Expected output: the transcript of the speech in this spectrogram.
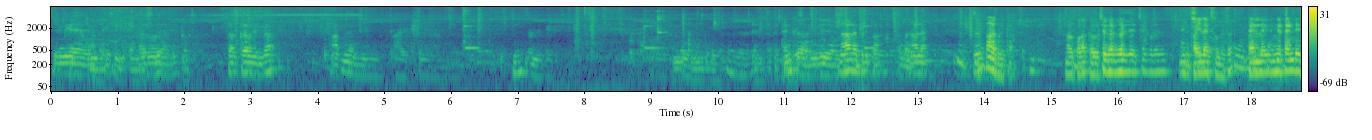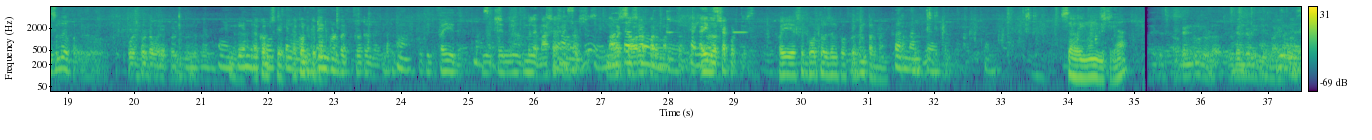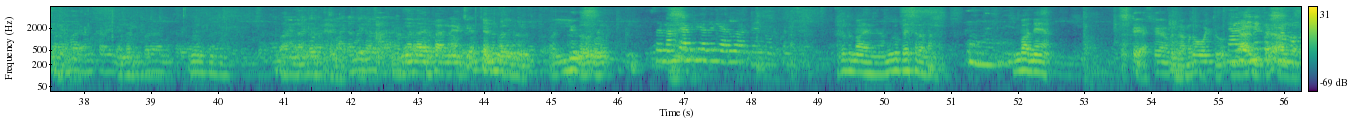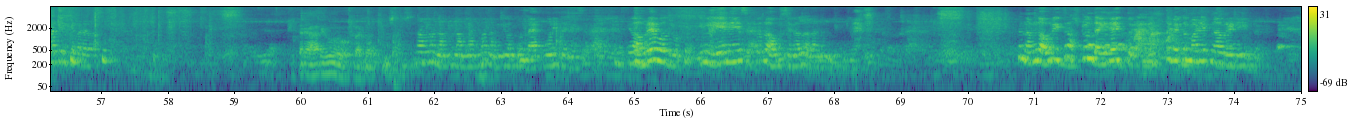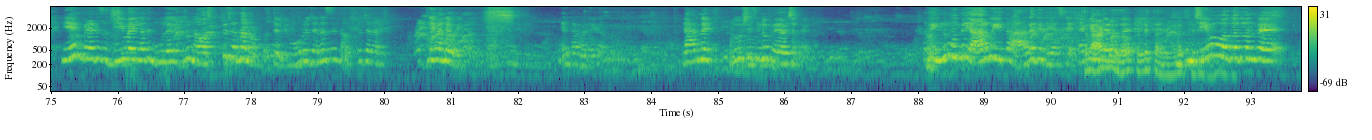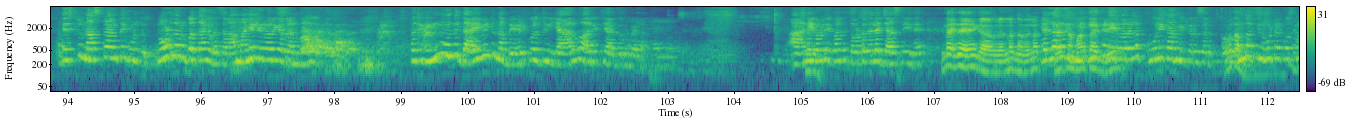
ನಿಮಗೆ ಸರ್ಕಾರದಿಂದ ಮಾಡ್ತಾರೆ ನಾಳೆ ಬಿಡಿಪ ನಾಳೆ நாளை பிடிக்கா நாலு பணம் கழிச்சு நீங்கள் ஃபைவ் லேக்ஸ் வந்து சார் டென் லே நீங்கள் டென் டேஸில் ಅಕೌಂಟ್ ಅಕೌಂಟ್ ಟೋಟಲ್ ಆಗಿ ಫೈವ್ ಇದೆ ಇಲ್ಲ ಮಾಸ ಮಾರ್ಚ್ ಸಾವಿರ ಪರ್ ಮಂತ್ ಐದು ವರ್ಷ ಕೊಡ್ತೀವಿ sir five years four thousand four thousand per month. Per month sir ಇನ್ನೊಂದು ವಿಷಯ. ಅದು ಮ- ನಮಗೂ ಬೇಸರ ಅಲ್ಲ. ತುಂಬ ಅನ್ಯಾಯ. ಅಷ್ಟೇ ಅಷ್ಟೇ ನಮ್ಮದು ಹೋಯ್ತು ಯಾರು ಈ ಥರ ಆಗ್ಬಾರ್ದು. ಈ ಥರ ಯಾರಿಗೂ ಬರಬಾರ್ದು ನಮ್ಮ ನಮ್ಮ, ನಮ್ಮಮ್ಮ ನಮಗೆ ಒಂದು ಬ್ಯಾಕ್ ಬೋನ್ ಇದ್ದಾರೆ ಸರ್ ಅವರೇ ಹೋದ್ರು. ಇನ್ನು ಏನೇ ಸಿಕ್ಕಿದ್ರು ಅವ್ರು ಸಿಗಲ್ಲಲ್ಲ ನಮಗೆ. ನಮ್ದು ಅವ್ರು ಇದ್ರೆ ಅಷ್ಟೊಂದು ಧೈರ್ಯ ಇತ್ತು. ಎಷ್ಟು ಬೇಕಾದ್ರೂ ಮಾಡ್ಲಿಕ್ಕೆ ನಾವು ರೆಡಿ ಏನು ಬೇಡ ಸರ್, ಜೀವ ಇಲ್ಲದೆ ಮೂಲೆಯಲ್ಲಿದ್ರು ನಾವು ಅಷ್ಟು ಜನ ನೋಡ್ಕೊಳ್ತೇವೆ. ಮೂರು ಜನ ಸೇರಿ ನಾವು ಅಷ್ಟು ಜನ ಜೀವನೇ ಹೋಯ್ತು. ಎಂತ ಮಾಡಲಿಕ್ಕೆ ಯಾರನ್ನೇ ದೂಷಿಸಿನೂ ಪ್ರಯೋಜನ ಅದು ಇನ್ನು ಮುಂದೆ ಯಾರಿಗೂ ಈ ತರ ಆಗದಿದೆ ಅಷ್ಟೇ. ಜೀವ ಹೋಗೋದು ಅಂದ್ರೆ ಅದೆಷ್ಟು ನಷ್ಟ ಅಂತ ಉಳಿದು ನೋಡಿದವ್ರಿಗೆ ಗೊತ್ತಾಗಲ್ಲ ಸರ್. ಆ ಮನೇಲಿ ಇರೋರಿಗೆ ಅದ್ರ ಅನುಭವ ಗೊತ್ತಾಗಲ್ಲ. ಅದ್ರಿಗೆ ಇನ್ನು ಮುಂದೆ ದಯವಿಟ್ಟು ನಾ ಬೇಡ್ಕೊಳ್ತೀನಿ. ಯಾರಿಗೂ ಆ ರೀತಿ ಆಗೋದು ಬೇಡ. ಆನೆಗಳು ಇವಾಗ ತೋಟದಲ್ಲೇ ಜಾಸ್ತಿ ಇದೆ. ಇಲ್ಲ ಇದೆ. ಈಗ ಅವರೆಲ್ಲ ನಾವೆಲ್ಲ ಪ್ರಯತ್ನ ಮಾಡ್ತಾ ಇದ್ದೀವಿ. ಕೂಲಿ ಕಾರ್ಮಿಕರು ಸರ್. ಒಂದೊತ್ತಿನ ಊಟಕ್ಕೋಸ್ಕರ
